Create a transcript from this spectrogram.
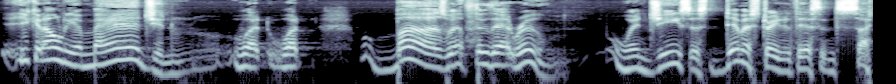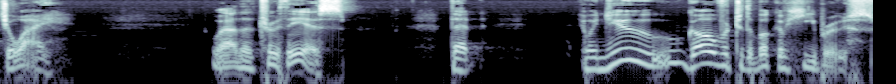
you can only imagine what what buzz went through that room when Jesus demonstrated this in such a way. Well, the truth is that when you go over to the book of Hebrews,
